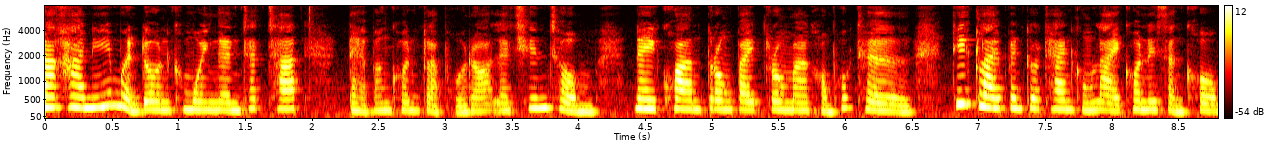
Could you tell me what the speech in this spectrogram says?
ราคานี้เหมือนโดนขโมยเงินชัดๆ แต่บางคนกลับหัวเราะและชื่นชม ในความตรงไปตรงมาของพวกเธอ ที่กลายเป็นตัวแทนของหลายคนในสังคม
